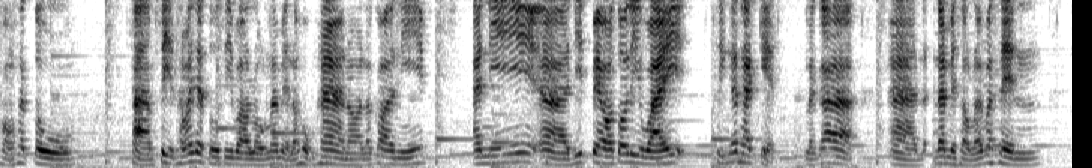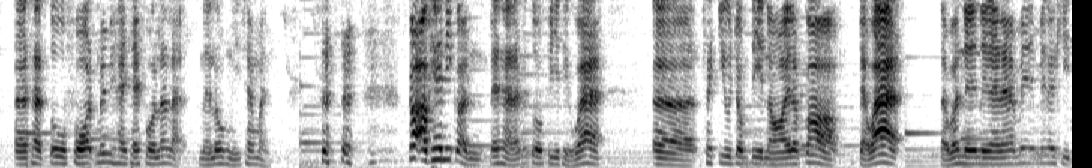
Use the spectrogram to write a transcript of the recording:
ของศัตรู30ทำให้ศัตรูตีเบาลงดาเมจละ65 เนาะแล้วก็อันนี้ อันนี้อ่าดิสเปลออโต้รีไวท์ซิงเกิลทาร์เก็ตแล้วก็อ่าดาเมจ200%เอ่อศัตรูโฟร์ไม่มีใครใช้โฟร์แล้วล่ะ ในโลกนี้ช่างมัน ก็เอาแค่นี้ก่อนในฐานะเป็นตัวฟรีถือว่าเอ่อสกิลโจมตีน้อยแล้วก็แต่ว่าแต่ว่าเนื้อเนื้อๆนะไม่ไม่ต้องคิด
